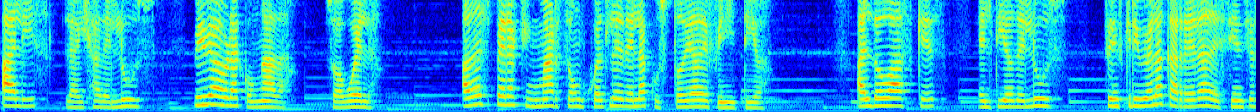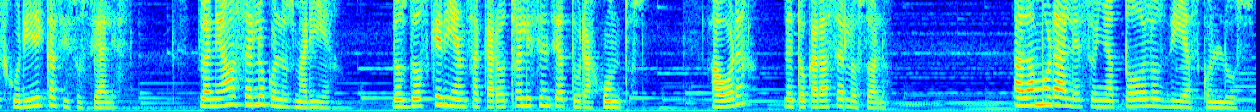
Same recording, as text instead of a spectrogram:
Alice, la hija de Luz, vive ahora con Ada, su abuela, Ada espera que en marzo un juez le dé la custodia definitiva. Aldo Vázquez, el tío de Luz, se inscribió a la carrera de Ciencias Jurídicas y Sociales. Planeaba hacerlo con Luz María. Los dos querían sacar otra licenciatura juntos. Ahora le tocará hacerlo solo. Ada Morales sueña todos los días con Luz.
